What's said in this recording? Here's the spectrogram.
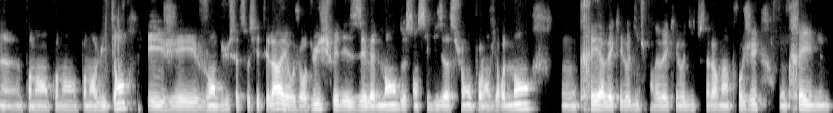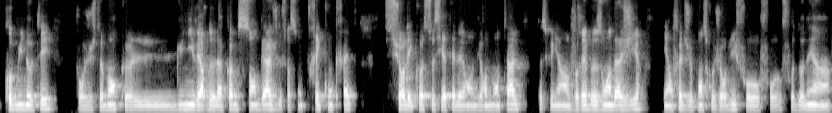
euh, pendant, pendant, pendant 8 ans. Et j'ai vendu cette société-là. Et aujourd'hui, je fais des événements de sensibilisation pour l'environnement. On crée avec Elodie, je parlais avec Elodie tout à l'heure d'un projet, on crée une communauté pour justement que l'univers de la com s'engage de façon très concrète sur les causes sociétales et environnementales, parce qu'il y a un vrai besoin d'agir. Et en fait, je pense qu'aujourd'hui, il faut, faut, faut, donner un,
